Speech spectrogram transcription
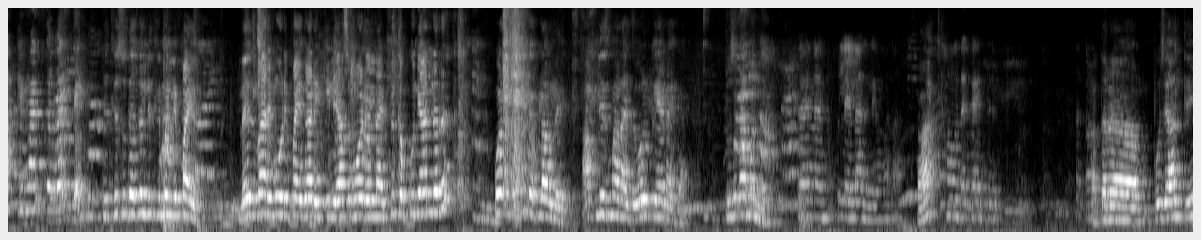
अख्खी मस्त बसते. तिथली सुद्धा गल्लीतली म्हणली पाहिजे लयच भारी मोडी पाय गाडी केली. असं मॉडेल नाही. पिकअप कुणी आणलं रे? कोणाचं पिकअप लावलंय? आपलीच म्हणायचं ओळख हे नाही का? तुझं काय म्हणणं? काय नाही लागले मला. हा? खाऊ द्या काहीतरी. सकाळ. तर अं, पूजा आलती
